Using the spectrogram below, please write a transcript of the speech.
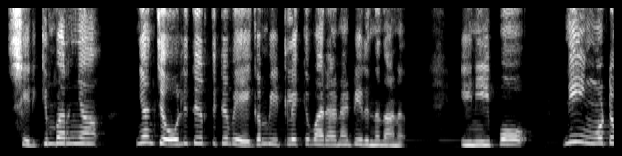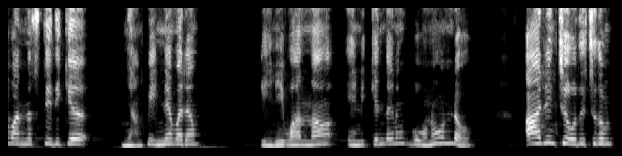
ശരിക്കും പറഞ്ഞ ഞാൻ ജോലി തീർത്തിട്ട് വേഗം വീട്ടിലേക്ക് വരാനായിട്ട് ഇരുന്നതാണ്. ഇനിയിപ്പോ നീ ഇങ്ങോട്ട് വന്ന സ്ഥിതിക്ക് ഞാൻ പിന്നെ വരാം. ഇനി വന്നാ എനിക്കെന്തെങ്കിലും ഗുണമുണ്ടോ? ആരും ചോദിച്ചതും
